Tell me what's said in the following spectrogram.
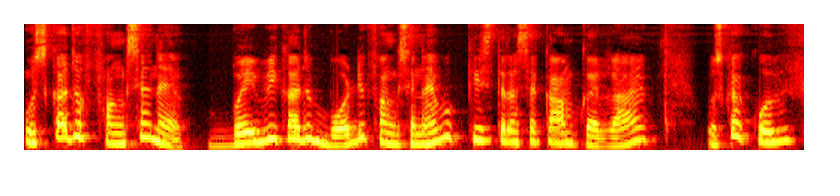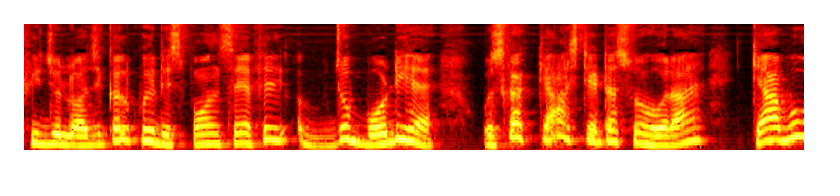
उसका जो फ़ंक्शन है बेबी का जो बॉडी फ़ंक्शन है, वो किस तरह से काम कर रहा है, उसका कोई भी फिजियोलॉजिकल कोई रिस्पॉन्स है या फिर जो बॉडी है, उसका क्या स्टेटस हो रहा है, क्या वो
